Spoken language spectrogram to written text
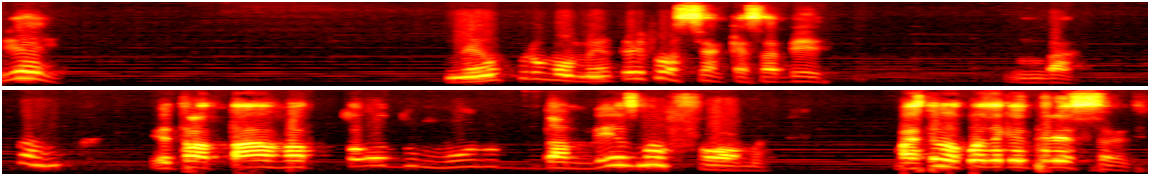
E aí? Nem por um momento ele falou assim: ah, quer saber? Não dá. Não. Ele tratava todo mundo da mesma forma. Mas tem uma coisa que é interessante.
